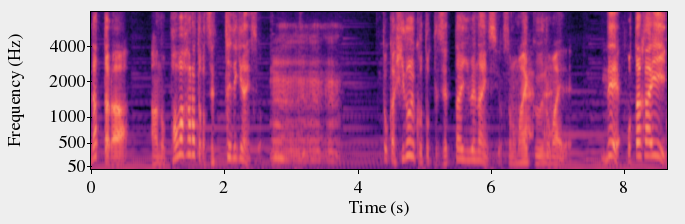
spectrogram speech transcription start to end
だったらあのパワハラとか絶対できないんですよ。うんうんうんとかひどいことって絶対言えないんですよそのマイクの前で。うんでお互い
